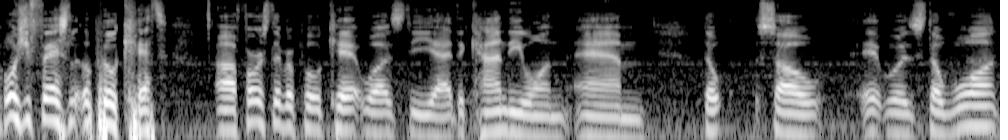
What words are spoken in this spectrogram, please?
what was your first Liverpool kit? Uh, first Liverpool kit was the uh, the candy one. Um, the, so it was the one.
